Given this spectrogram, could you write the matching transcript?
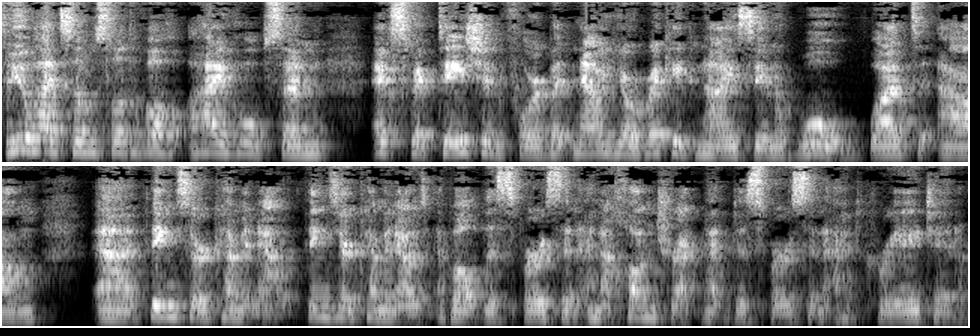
you had some sort of a high hopes and expectation for, but now you're recognizing, whoa, what, um, uh, things are coming out. Things are coming out about this person and a contract that this person had created.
